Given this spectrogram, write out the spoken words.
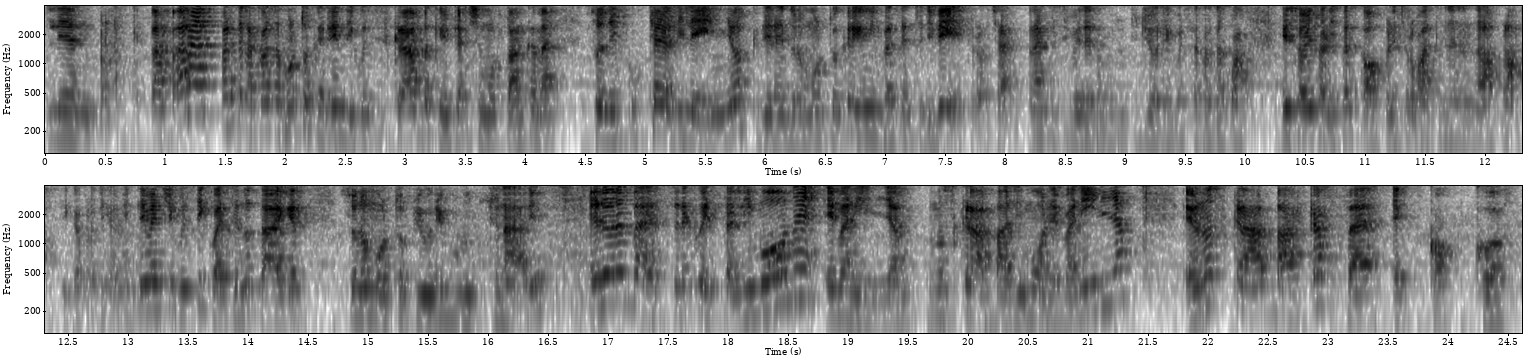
le, a parte la cosa molto carina di questi scrub che mi piace molto anche a me sono dei cucchiaio di legno che li rendono molto carini in vasetto di vetro. Cioè non è che si vede proprio tutti i giorni questa cosa qua. Di solito lì per coppa li trovate nella plastica praticamente. Invece questi qua essendo Tiger sono molto più rivoluzionari. E dovrebbe essere questa limone e vaniglia. Uno scrub a limone e vaniglia e uno scrub a caffè e cocco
